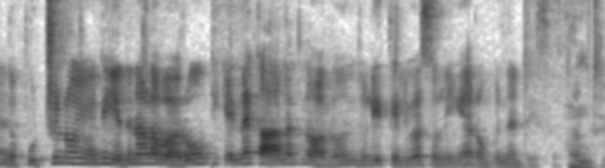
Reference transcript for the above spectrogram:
இந்த புற்றுநோய் வந்து எதனால வரும்? என்ன காரணத்தில் வரும்னு சொல்லி தெளிவாக சொன்னீங்க. ரொம்ப நன்றி சார் நன்றி.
